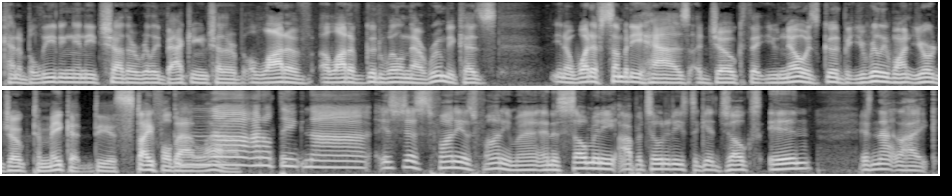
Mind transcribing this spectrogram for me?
kind of believing in each other, really backing each other. A lot of a lot of goodwill in that room because you know what if somebody has a joke that you know is good, but you really want your joke to make it? Do you stifle that laugh? Nah, I don't think. Nah, it's just funny as funny, man. And there's so many opportunities to get jokes in. It's not like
